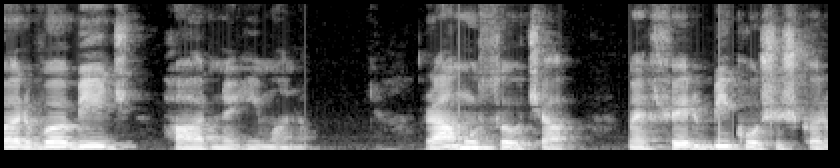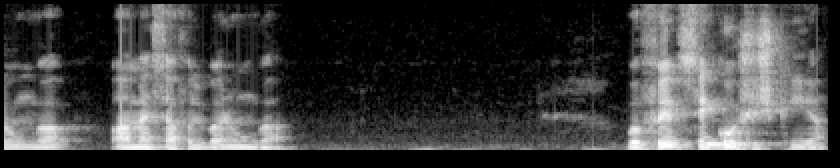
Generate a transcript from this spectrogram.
पर वह बीज हार नहीं माना। रामू सोचा, मैं फिर भी कोशिश करूँगा और मैं सफल बनूँगा। वह फिर से कोशिश किया,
